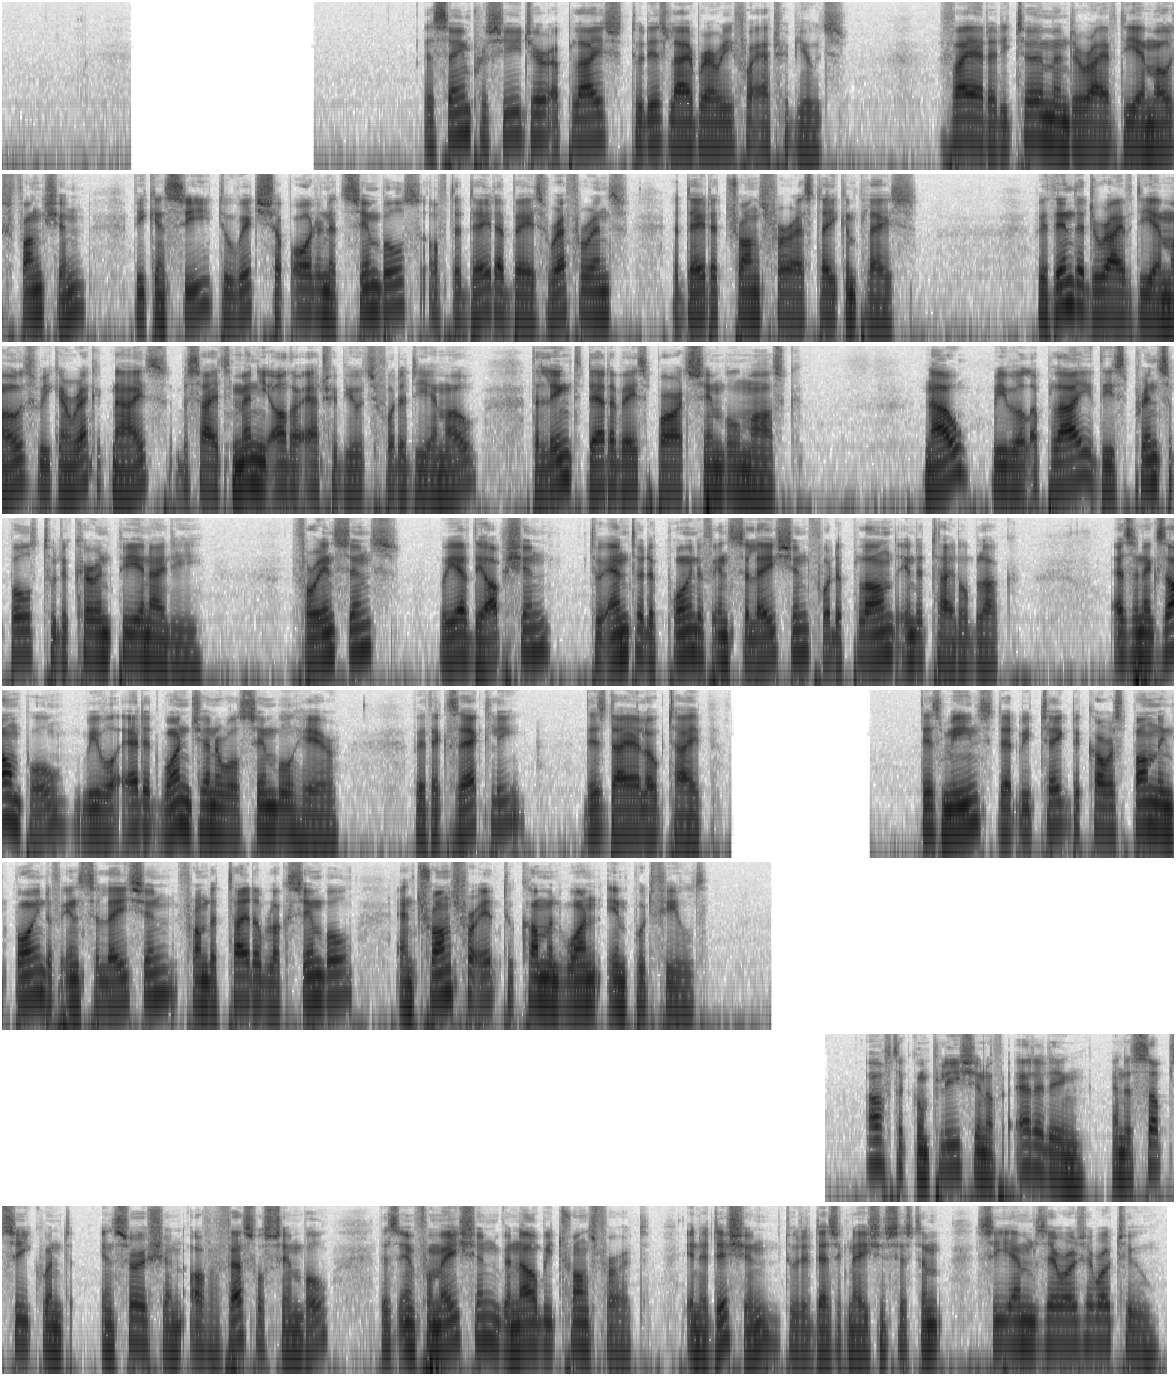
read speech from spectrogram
The same procedure applies to this library for attributes. Via the determine derived DMOs function we can see to which subordinate symbols of the database reference a data transfer has taken place. Within the derived DMOs we can recognize, besides many other attributes for the DMO, the linked database part symbol mask. Now we will apply these principles to the current P&ID. For instance, we have the option to enter the point of installation for the plant in the title block. As an example, we will edit one general symbol here, with exactly this dialog type. This means that we take the corresponding point of installation from the title block symbol and transfer it to command 1 input field. After completion of editing and the subsequent insertion of a vessel symbol, this information will now be transferred in addition to the designation system CM002.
